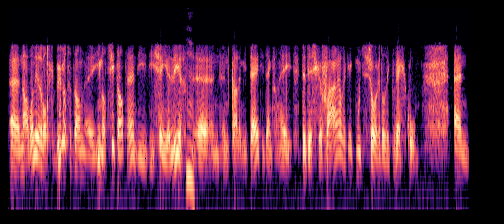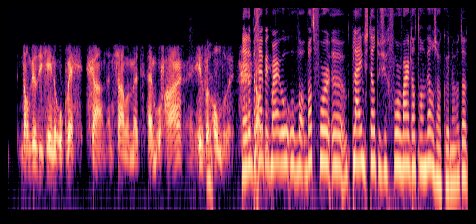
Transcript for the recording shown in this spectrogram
eh, nou, wanneer er wat gebeurt, dan iemand ziet dat, hè, die, die signaleert Ja. een, een calamiteit. Die denkt van, hé, hey, dit is gevaarlijk, ik moet zorgen dat ik wegkom. En dan wil diegene ook weggaan. En samen met hem of haar heel veel anderen. Nee, dat begrijp Nou, ik. Maar wat voor eh, plein stelt u zich voor waar dat dan wel zou kunnen? Want dat,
